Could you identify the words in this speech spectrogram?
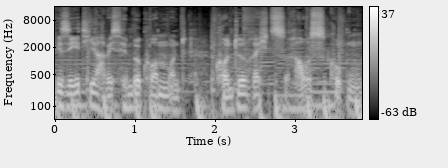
ihr seht, hier habe ich es hinbekommen und konnte rechts rausgucken.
